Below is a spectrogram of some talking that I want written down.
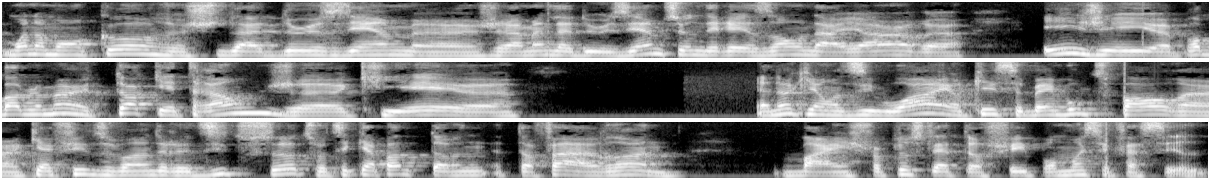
moi, dans mon cas, je suis de la deuxième, euh, je ramène la deuxième. C'est une des raisons d'ailleurs. Euh, et j'ai probablement un toc étrange qui est. Il y en a qui ont dit Ouais, OK, c'est bien beau que tu pars un café du vendredi, tout ça. Tu vas être capable de te faire à run? Ben, je fais plus la toffer. Pour moi, c'est facile.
